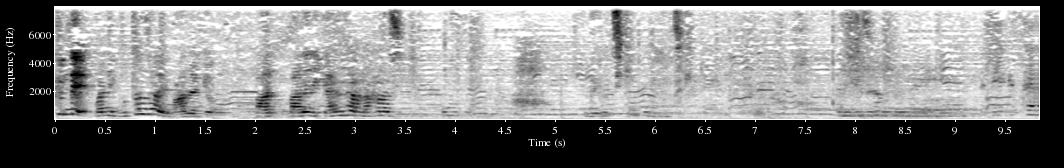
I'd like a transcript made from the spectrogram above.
근데 만약 못한 사람이 많을 경우 마, 많으니까 한 사람당 하나씩. 내가 치킨 뽑으면 어떡해 안녕히 계세요 안녕히 계세요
